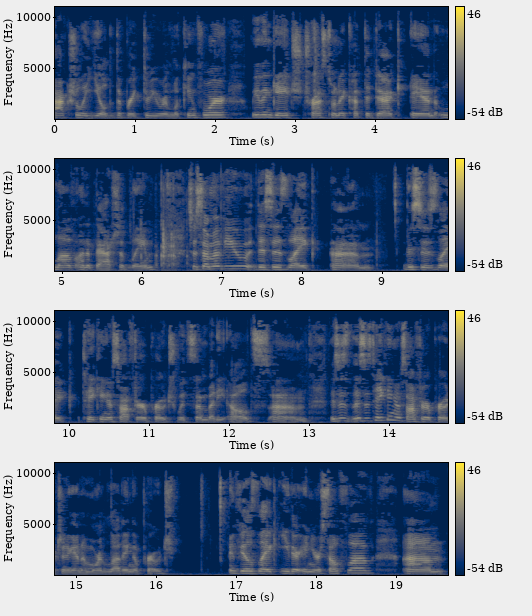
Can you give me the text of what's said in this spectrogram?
actually yielded the breakthrough you were looking for. We've engaged trust when I cut the deck and love unabashedly. So some of you, this is like, um, this is like taking a softer approach with somebody else. Um, this is this is taking a softer approach and again, a more loving approach it feels like either in your self-love um,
